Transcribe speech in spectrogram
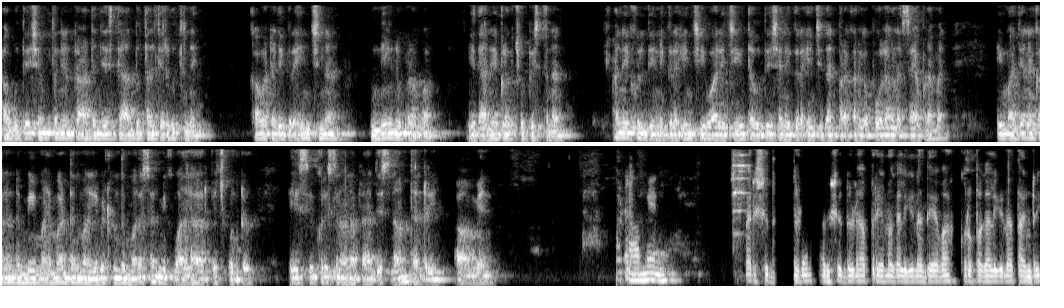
ఆ ఉద్దేశంతో నేను ప్రార్థన చేస్తే అద్భుతాలు జరుగుతున్నాయి. కాబట్టి అది గ్రహించిన నేను ప్రభా ఇది అనేకులకు చూపిస్తున్నాను. అనేకులు దీన్ని గ్రహించి వారి జీవిత ఉద్దేశాన్ని గ్రహించి దాని ప్రకారంగా పోలాగా సేపడమని ఈ మధ్యాహ్న కాలంలో మీ మహిమార్థం మొదలు పెట్టుకుంటూ మరోసారి మీకు వదలా అర్పించుకుంటూ ఏ స్వీకరిస్తున్నామని ప్రార్థిస్తున్నాం తండ్రి. ఆమెన్. పరిశుద్ధ పరిశుద్ధుడా ప్రేమ కలిగిన దేవ కృప కలిగిన తండ్రి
